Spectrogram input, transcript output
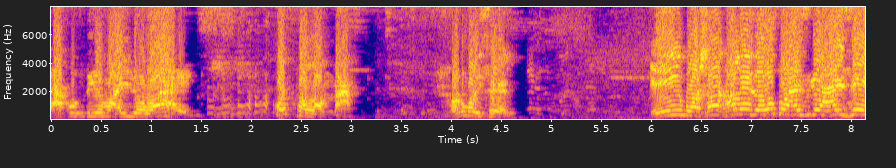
ঢাকুন দিয়ে ভাই। কই পারলাম না। শোন বৈশাল, এই মশা খালে আজকে আইছে,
